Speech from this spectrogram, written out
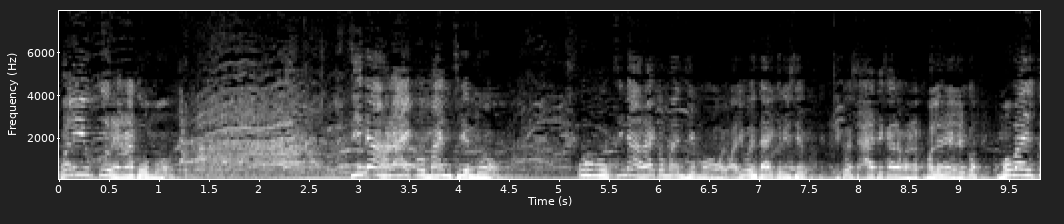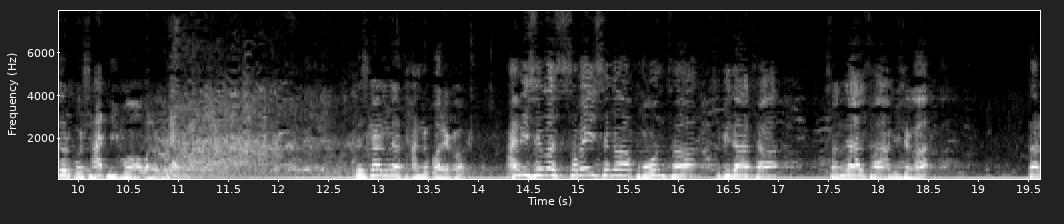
कलियुगको राँगो म। चिना हराएको मान्छे म। ओहो चिना हराएको मान्छे म। हरिवंश दाईको रिसेप रिक्वेस्ट आएको भनेर खोलेर हेरेको मोबाइल चोरको साथी म भनेर। त्यस कारणले ठान्नु परेको। हामीसँग सबैसँग फोन छ सुविधा छ सञ्जाल छ हामीसँग। तर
